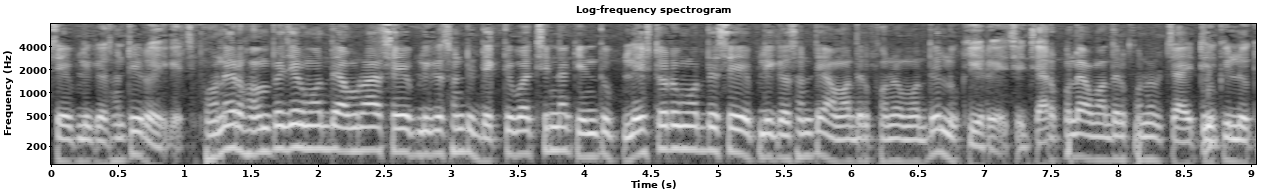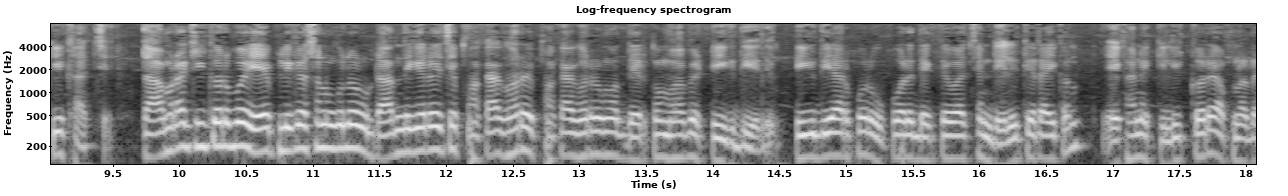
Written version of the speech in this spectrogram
সেই অ্যাপ্লিকেশনটি রয়ে গেছে। ফোনের হোম পেজের মধ্যে আমরা সেই অ্যাপ্লিকেশনটি দেখতে পাচ্ছি না, কিন্তু প্লে স্টোরের মধ্যে সেই অ্যাপ্লিকেশনটি আমাদের ফোনের মধ্যে লুকিয়ে রয়েছে, যার ফলে আমাদের ফোনের চাইটি লুকি লুকি খাচ্ছে। তা আমরা কি করব, এই অ্যাপ্লিকেশনগুলোর ডান দিকে রয়েছে ফাঁকা ঘরে ফাঁকা ঘরের মধ্যে এরকমভাবে টিক দিয়ে দিন। টিক দেওয়ার পর উপরে দেখতে পাচ্ছেন ডিলিটের আইকন এখানে ক্লিক করে আপনারা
